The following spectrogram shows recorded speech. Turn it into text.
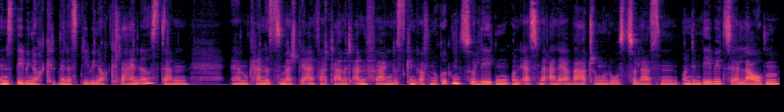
Wenn das Baby noch, wenn das Baby noch klein ist, dann ähm, kann es zum Beispiel einfach damit anfangen, das Kind auf den Rücken zu legen und erstmal alle Erwartungen loszulassen und dem Baby zu erlauben,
